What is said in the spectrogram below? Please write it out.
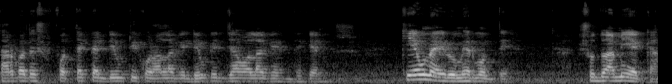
তার বাদে প্রত্যেকটা ডিউটি করা লাগে, ডিউটি যাওয়া লাগে, দেখেন। কেউ নাই রুমের মধ্যে, শুধু আমি একা।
